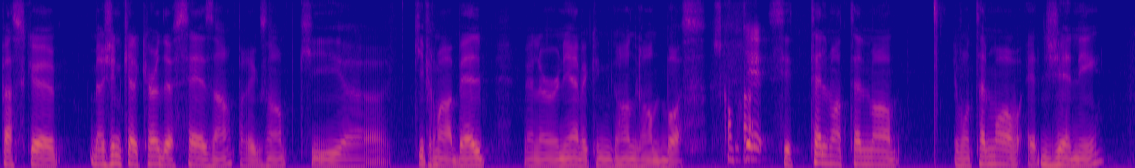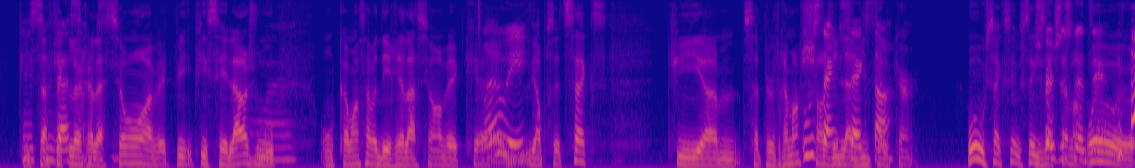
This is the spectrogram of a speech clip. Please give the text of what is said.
Parce que, imagine quelqu'un de 16 ans, par exemple, qui, euh, qui est vraiment belle, mais elle a un nez avec une grande, grande bosse. Je comprends. C'est tellement, tellement. Ils vont tellement être gênés. Puis ça affecte leur relation avec. Puis, puis c'est l'âge Ouais. où on commence à avoir des relations avec euh, Ouais, oui. les opposés de sexe. Puis euh, ça peut vraiment Ou changer la vie de hein. quelqu'un. Oui, ou sexe, c'est Je exactement. juste le Oui, dire. oui, oui.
